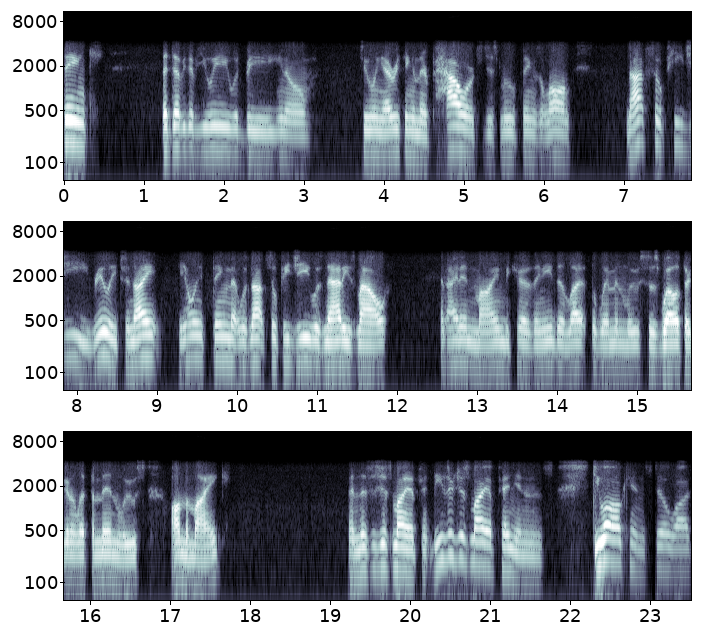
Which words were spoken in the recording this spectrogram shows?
think that WWE would be, you know, doing everything in their power to just move things along. Not so PG, really. Tonight, the only thing that was not so PG was Natty's mouth, and I didn't mind because they need to let the women loose as well if they're going to let the men loose on the mic. And this is just my opinion. These are just my opinions. You all can still watch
